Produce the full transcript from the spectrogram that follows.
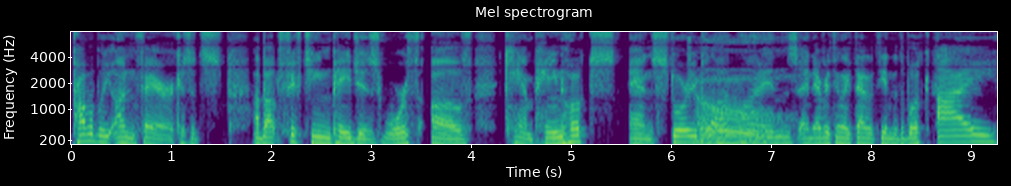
probably unfair because it's about 15 pages worth of campaign hooks and story plot Oh. lines and everything like that at the end of the book. I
